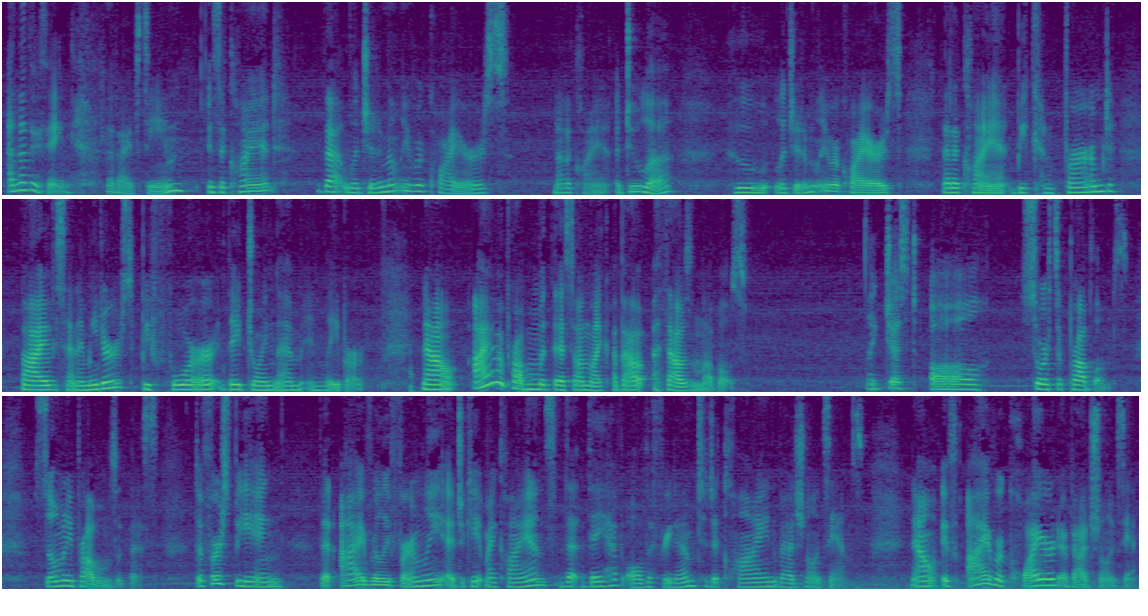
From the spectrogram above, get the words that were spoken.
Another thing that I've seen is a client that legitimately requires, not a client, a doula who legitimately requires that a client be confirmed five centimeters before they join them in labor. Now, I have a problem with this on like about a thousand levels. Like, just all sorts of problems. So many problems with this. The first being that I really firmly educate my clients that they have all the freedom to decline vaginal exams. Now, if I required a vaginal exam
